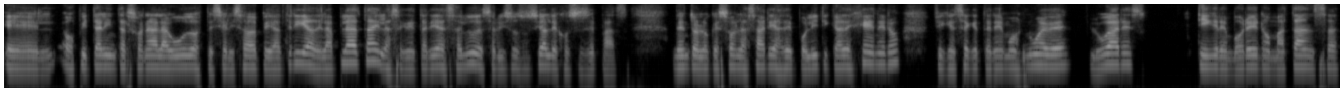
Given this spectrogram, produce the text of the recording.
el Hospital Intersonal Agudo Especializado de Pediatría de La Plata y la Secretaría de Salud del Servicio Social de José Cepaz. Dentro de lo que son las áreas de política de género, fíjense que tenemos nueve lugares, Tigre, Moreno, Matanza,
